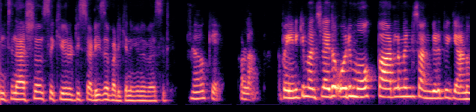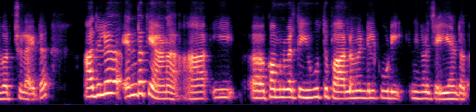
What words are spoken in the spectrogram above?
ഇന്റർനാഷണൽ സെക്യൂരിറ്റി സ്റ്റഡീസ് പഠിക്കുന്ന യൂണിവേഴ്സിറ്റി ഓക്കെ കൊള്ളാം. അപ്പൊ എനിക്ക് മനസ്സിലായത് ഒരു മോക്ക് പാർലമെന്റ് സംഘടിപ്പിക്കുകയാണ് വെർച്വൽ ആയിട്ട് അതിൽ എന്തൊക്കെയാണ് ഈ കോമൺവെൽത്ത് യൂത്ത് പാർലമെന്റിൽ കൂടി നിങ്ങൾ ചെയ്യേണ്ടത്?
